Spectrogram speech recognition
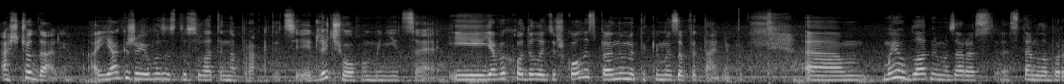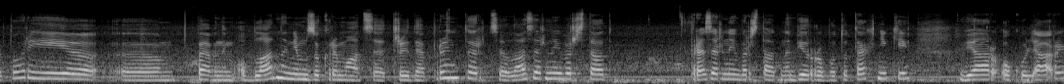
а що далі? А як же його застосувати на практиці? Для чого мені це? І я виходила зі школи з певними такими запитаннями. Ем, Ми обладнуємо зараз stem лабораторії ем, певним обладнанням. Зокрема, це 3D-принтер, це лазерний верстат. Фрезерний верстат, набір робототехніки, VR-окуляри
